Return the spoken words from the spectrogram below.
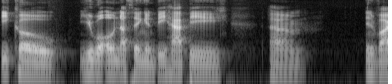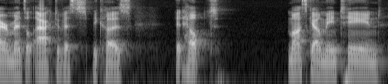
eco, you will own nothing and be happy um, environmental activists because it helped Moscow maintain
